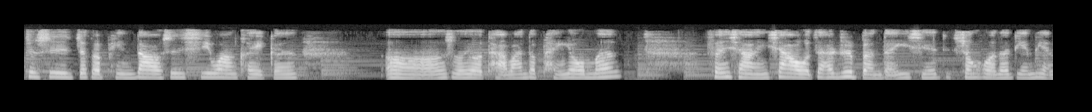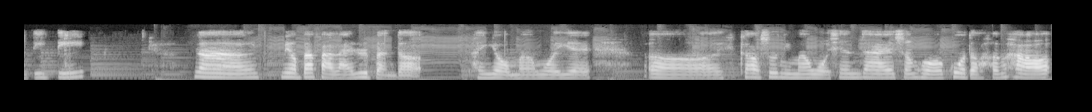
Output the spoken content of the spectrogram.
就是这个频道是希望可以跟嗯所有台湾的朋友们分享一下我在日本的一些生活的点点滴滴。那没有办法来日本的朋友们，我也呃告诉你们，我现在生活过得很好，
